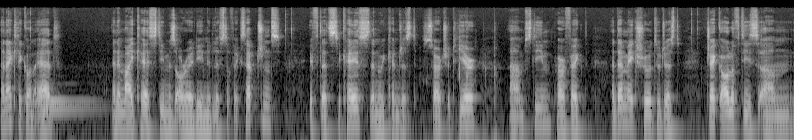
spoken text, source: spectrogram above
and then click on Add. And in my case, Steam is already in the list of exceptions. If that's the case, then we can just search it here. Um, Steam, perfect. And then make sure to just check all of these um,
